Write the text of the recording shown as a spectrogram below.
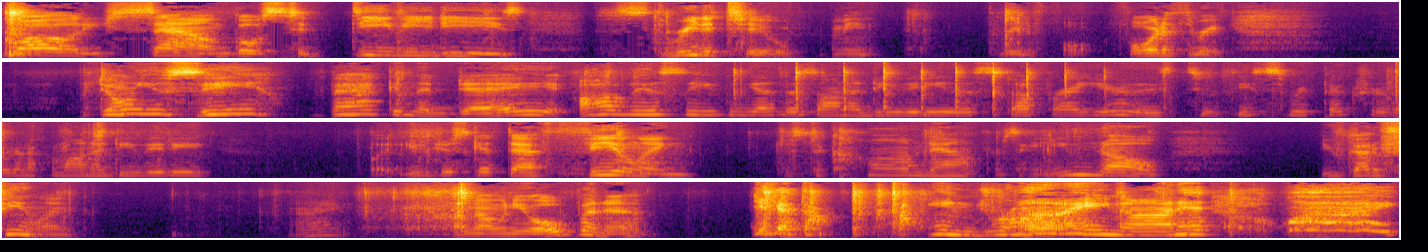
Quality sound goes to DVDs. It's 3 to 2. I mean, 3 to 4. 4 to 3. Don't you see? back in the day, obviously you can get this on a DVD. This stuff right here, these two, these three pictures are gonna come on a DVD. But you just get that feeling, just to calm down for a second. You know, you've got a feeling. All right. Now when you open it, you get the fucking drawing on it. Why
